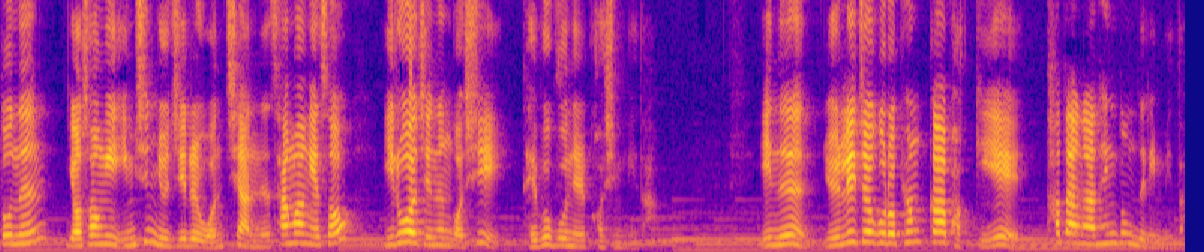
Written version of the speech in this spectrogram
또는 여성이 임신 유지를 원치 않는 상황에서 이루어지는 것이 대부분일 것입니다. 이는 윤리적으로 평가받기에 타당한 행동들입니다.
